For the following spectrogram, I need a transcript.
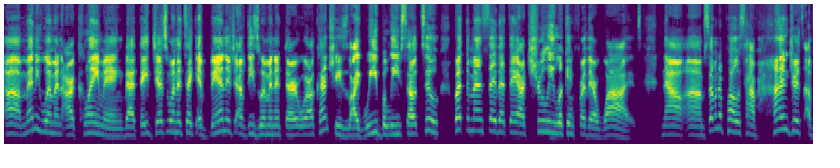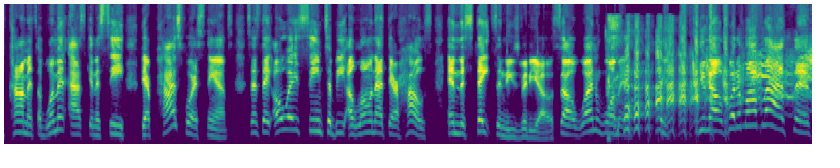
uh, many women are claiming that they just want to take advantage of these women in third world countries. Like we believe so too. But the men say that they are truly looking for their wives. Now, um, some of the posts have hundreds of comments of women asking to see their passport stamps since they always seem to be alone at their house in the States in these videos. So one woman, you know, put them on blast, sis.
